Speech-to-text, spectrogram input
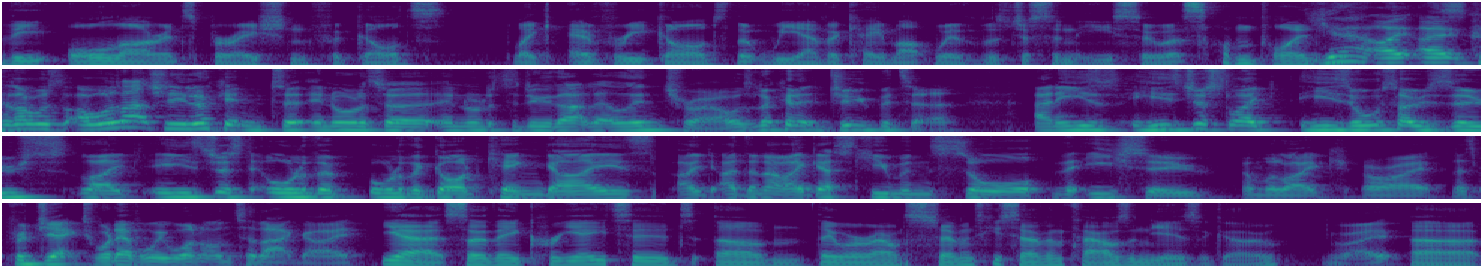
the all our inspiration for gods. Like every god that we ever came up with was just an Isu at some point. Yeah, I because I, was I was actually looking to in order to in order to do that little intro. I was looking at Jupiter, and he's he's just like he's also Zeus. Like he's just all of the all of the god king guys. I, I don't know. I guess humans saw the Isu and were like, all right, let's project whatever we want onto that guy. Yeah, so they created um they were around 77,000 years ago Right. uh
